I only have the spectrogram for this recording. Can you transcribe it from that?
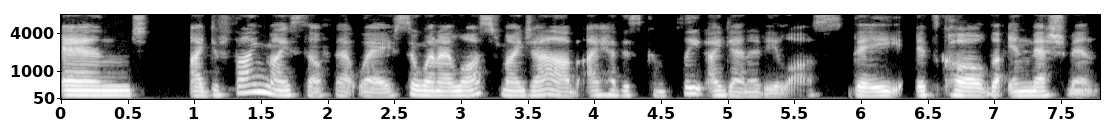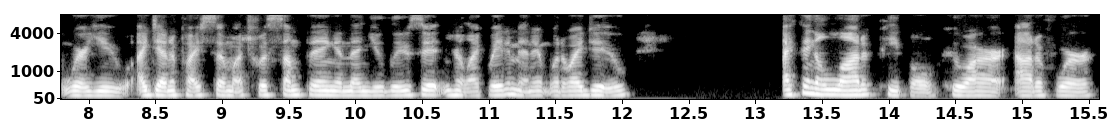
And I define myself that way. So when I lost my job, I had this complete identity loss. They it's called enmeshment where you identify so much with something and then you lose it and you're like, "Wait a minute, what do I do?" I think a lot of people who are out of work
